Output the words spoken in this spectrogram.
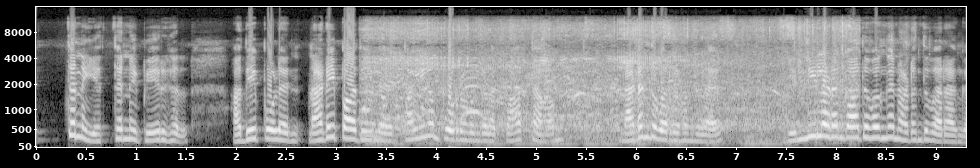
எத்தனை எத்தனை பேர்கள். அதே போல் நடைபாதையில் பயணம் போடுறவங்களை பார்த்தா நடந்து வர்றவங்களை எண்ணிலடங்காதவங்க நடந்து வராங்க.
